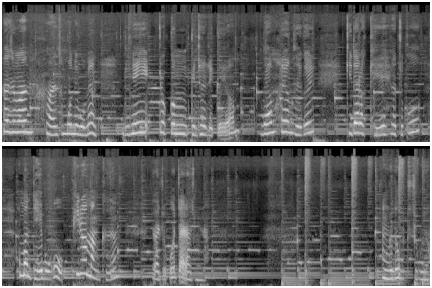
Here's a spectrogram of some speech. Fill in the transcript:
하지만 완성본을 보면 눈이 조금 괜찮아질 거예요. 그다음 하얀색을 기다랗게 해가지고 한번 대보고 필요한 만큼 해가지고 잘라줍니다. 이거도 붙여주고요.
